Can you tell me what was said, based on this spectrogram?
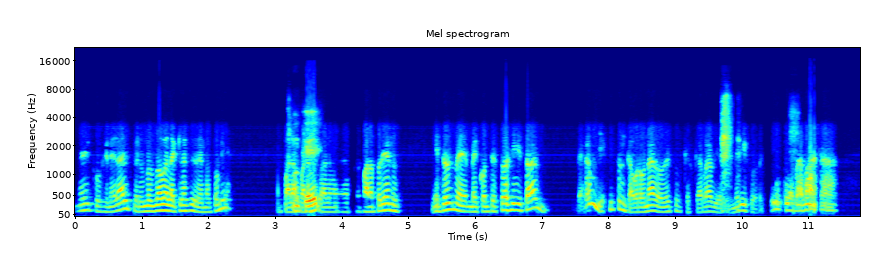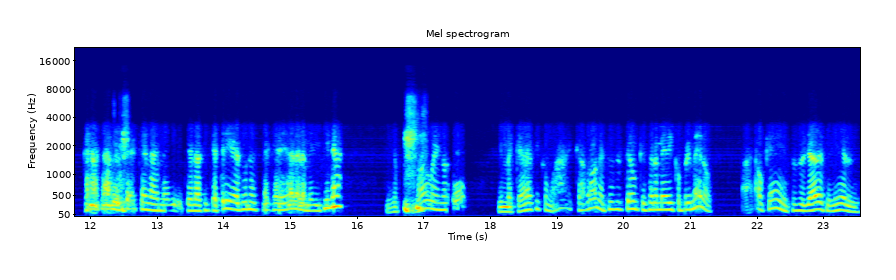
médico general, pero nos daba la clase de anatomía para, para, para, preparatorianos. Y entonces me, me contestó así, estaban era un viejito encabronado de esos cascarrabias, y me dijo, ¿qué babosa? ¿Que no sabe que la, que la psiquiatría es una especialidad de la medicina? Y yo, pues no, güey, no sé. Y me quedé así como, ay, cabrón, entonces tengo que ser médico primero. Ah, ok, entonces ya definí el,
